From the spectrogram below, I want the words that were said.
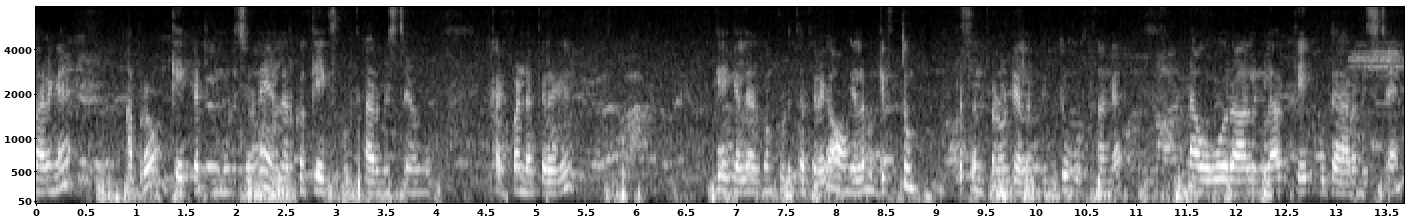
பாருங்கள் அப்புறம் கேக் கட்டிங் முடித்தோடனே எல்லாேருக்கும் கேக்ஸ் கொடுக்க ஆரம்பிச்சிட்டேன் அவங்க கட் பண்ண பிறகு கேக் எல்லாேருக்கும் கொடுத்த பிறகு அவங்க எல்லாமே கிஃப்ட்டும் ப்ரெசென்ட் பண்ணிட்டு எல்லாமே கிஃப்ட்டும் கொடுத்தாங்க. நான் ஒவ்வொரு ஆளுங்களாக கேக் கூட்ட ஆரம்பிச்சிட்டேன்.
